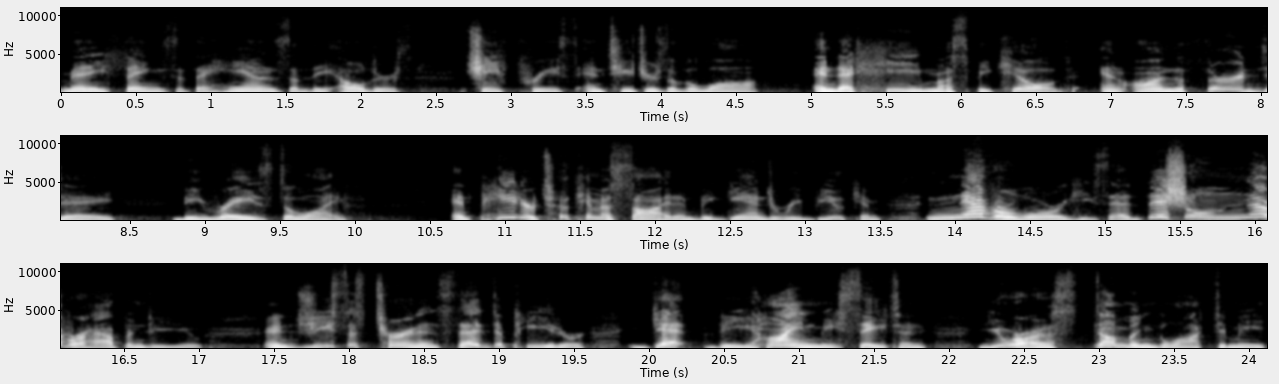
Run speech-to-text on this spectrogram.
many things at the hands of the elders, chief priests, and teachers of the law, and that he must be killed, and on the third day be raised to life. And Peter took him aside and began to rebuke him. Never, Lord, he said, this shall never happen to you. And Jesus turned and said to Peter, Get behind me, Satan. You are a stumbling block to me.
